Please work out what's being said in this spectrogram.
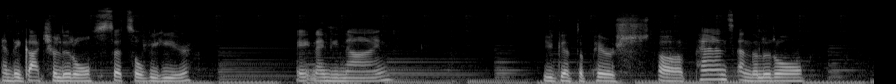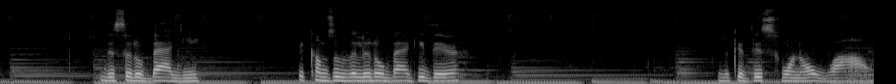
And they got your little sets over here. $8.99. You get the pair of uh, pants and the little, this little baggie. It comes with a little baggie there. Look at this one. Oh, wow.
